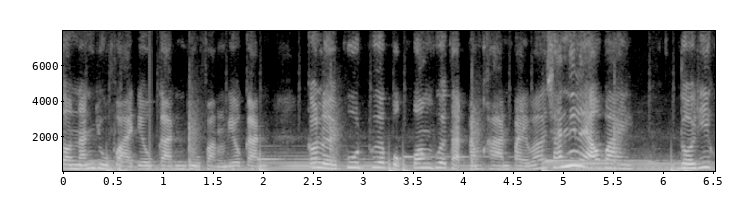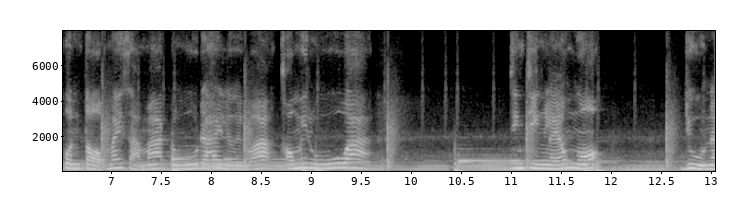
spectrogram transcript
ตอนนั้นอยู่ฝ่ายเดียวกันอยู่ฝั่งเดียวกัน ก็เลยพูดเพื่อปกป้องเพื่อตัดลำคาญไปว่าฉันนี่แหละเอาไป โดยที่คนตอบไม่สามารถรู้ได้เลยว่า เขาไม่รู้ว่า จริงๆ แล้วเงาะอยู่ใน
